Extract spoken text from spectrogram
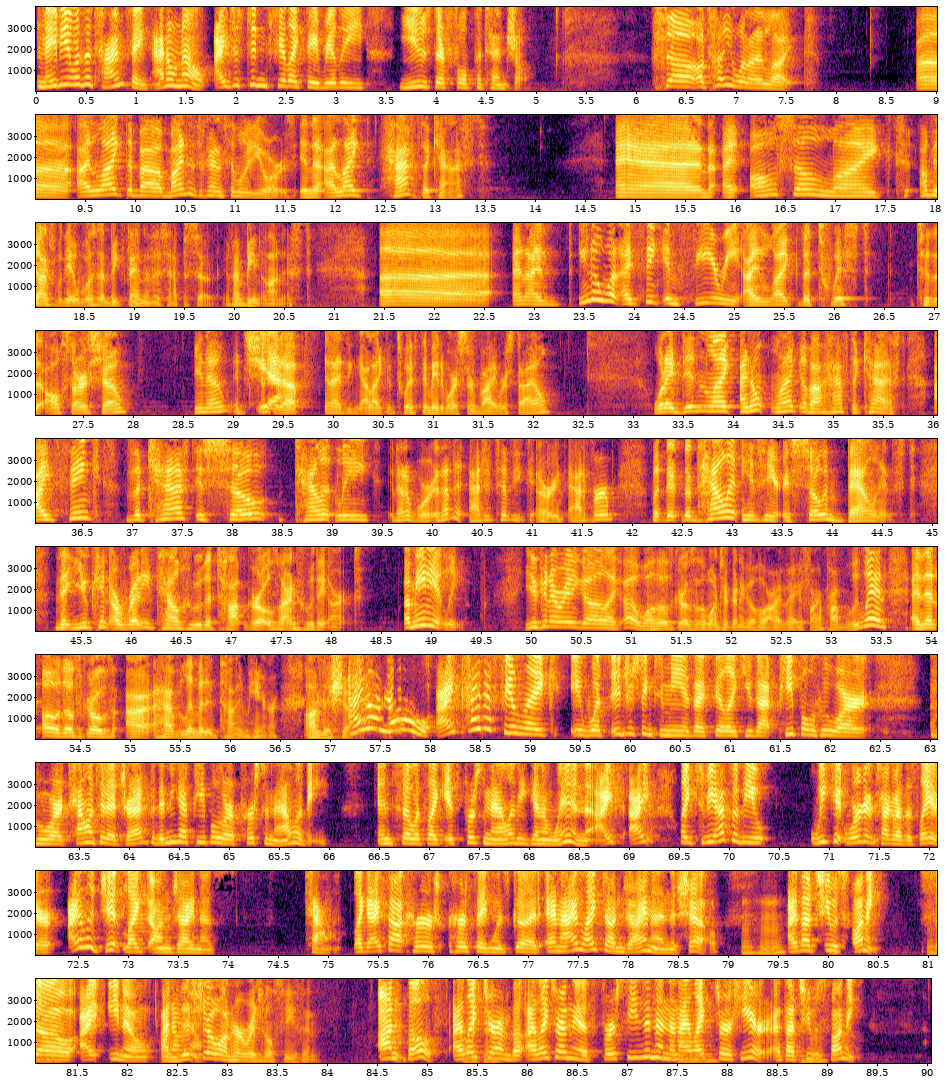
maybe it was a time thing. I don't know. I just didn't feel like they really used their full potential. So I'll tell you what I liked. Uh, I liked about mine is kind of similar to yours in that I liked half the cast, and I also liked. I'll be honest with you, I wasn't a big fan of this episode, if I'm being honest. Uh, and I, you know what? I think in theory, I like the twist to the All Stars show. You know, it shook it up, and I think I like the twist. They made it more Survivor style. What I didn't like, I don't like about half the cast. I think the cast is so talently. Is that a word? Is that an adjective can, or an adverb? But the, the talent is here is so imbalanced that you can already tell who the top girls are and who they aren't immediately. You can already go like, oh, well, those girls are the ones who are going to go very far and probably win, and then oh, those girls are, have limited time here on the show. I don't know. I kind of feel like it, what's interesting to me is I feel like you got people who are who are talented at drag, but then you got people who are personality, and so it's like, is personality going to win? I, I like to be honest with you. We could, we're going to talk about this later. I legit liked Ongina's talent. Like I thought her her thing was good, and I liked Ongina in the show. Mm-hmm. I thought she was funny. So mm-hmm. I, you know, I on this know. show on her original season. On both, I liked okay. her on both. I liked her on the first season, and then mm-hmm. I liked her here. I thought she was mm-hmm. funny.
